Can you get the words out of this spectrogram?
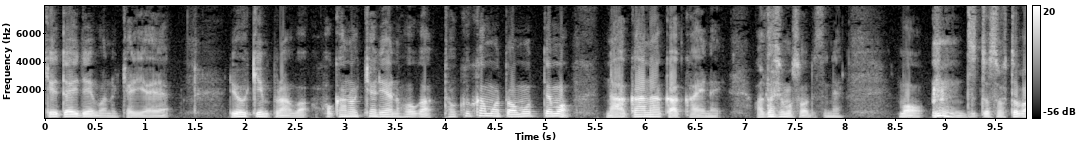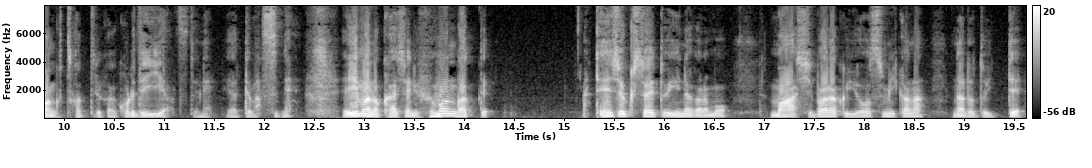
携帯電話のキャリアや料金プランは他のキャリアの方が得かもと思ってもなかなか買えない。私もそうですね。もう ずっとソフトバンク使ってるからこれでいいやつってね、やってますね。今の会社に不満があって転職したいと言いながらもまあしばらく様子見かな、などと言って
